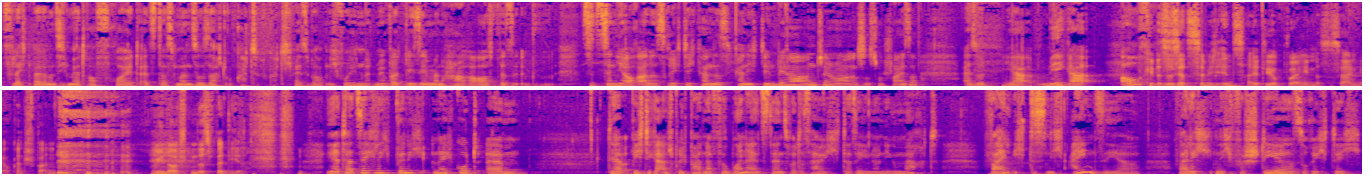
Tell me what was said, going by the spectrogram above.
vielleicht weil man sich mehr darauf freut, als dass man so sagt, oh Gott, oh Gott, ich weiß überhaupt nicht wohin mit mir, weil wie sehen meine Haare aus, sitzt denn hier auch alles richtig, kann das, kann ich den BH anstellen oder ist das so scheiße? Also ja, mega auf. Okay, das ist jetzt ziemlich inside your brain. Das ist ja eigentlich auch ganz spannend. Wie läuft denn das bei dir? Ja, tatsächlich bin ich nicht gut ähm, der richtige Ansprechpartner für One-Night-Stands, weil das habe ich tatsächlich noch nie gemacht, weil ich das nicht einsehe, weil ich nicht verstehe so richtig,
